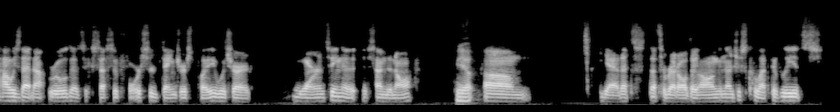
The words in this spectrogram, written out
how is that not ruled as excessive force or dangerous play, which are warranting a, a sending off? yeah, Um, yeah, that's that's a red all day long, and then just collectively, it's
